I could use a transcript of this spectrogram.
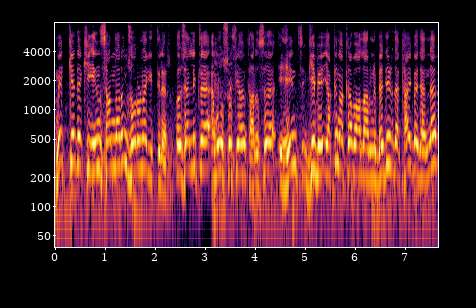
Mekke'deki insanların zoruna gittiler. Özellikle Ebu Sufyan karısı Hint gibi yakın akrabalarını Bedir'de kaybedenler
